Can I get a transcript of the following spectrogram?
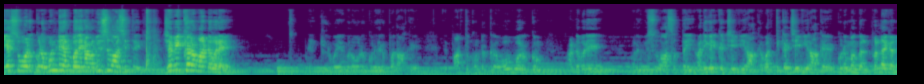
இயேசுவோடு கூட உண்டு என்பதை நாங்கள் விசுவாசித்து ஜெபிக்கிறோம் ஆண்டவரே. உம்முடைய எங்களோடு கூட இருப்பதாக பார்த்து கொண்டிருக்கிற ஒவ்வொருக்கும் ஆண்டவரே ஒரு விசுவாசத்தை அதிகரிக்க செய்வீராக வர்த்திக்க செய்வீராக குடும்பங்கள் பிள்ளைகள்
